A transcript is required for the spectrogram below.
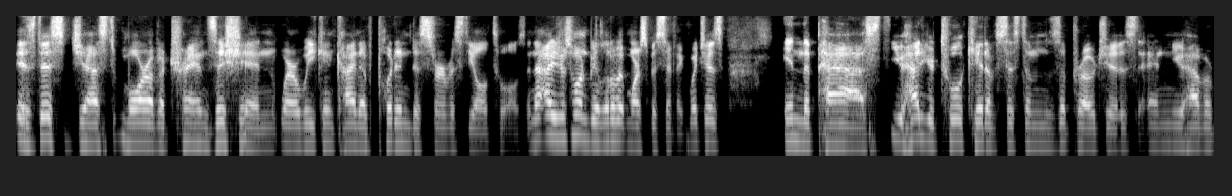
is this just more of a transition where we can kind of put into service the old tools? And I just want to be a little bit more specific, which is in the past you had your toolkit of systems approaches and you have a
